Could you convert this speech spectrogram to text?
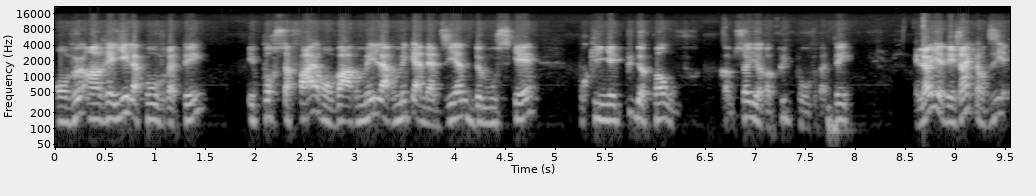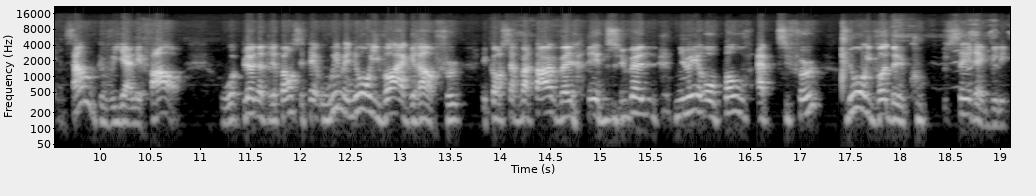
on veut enrayer la pauvreté, et pour ce faire, on va armer l'armée canadienne de mousquets pour qu'il n'y ait plus de pauvres. Comme ça, il n'y aura plus de pauvreté. Et là, il y a des gens qui ont dit il me semble que vous y allez fort. Puis là, notre réponse était oui, mais nous, on y va à grand feu. Les conservateurs veulent, veulent nuire aux pauvres à petit feu. Nous, on y va d'un coup. C'est réglé.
